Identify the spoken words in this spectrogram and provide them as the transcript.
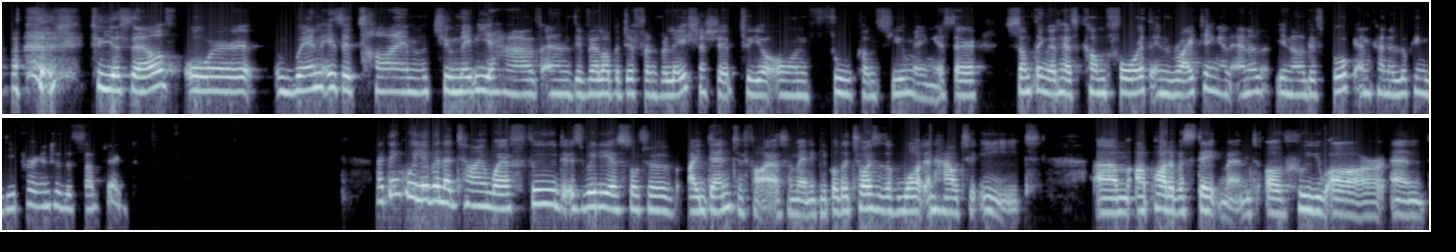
to yourself or when is it time to maybe have and develop a different relationship to your own food consuming is there something that has come forth in writing and you know this book and kind of looking deeper into the subject I think we live in a time where food is really a sort of identifier for many people. The choices of what and how to eat um, are part of a statement of who you are and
